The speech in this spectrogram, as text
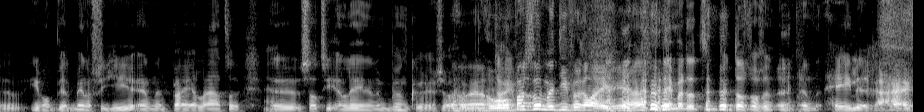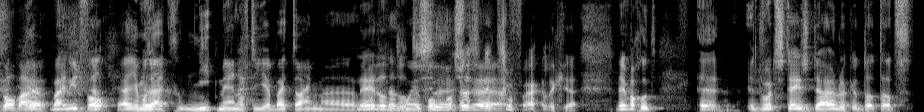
eh, iemand werd man of the year en een paar jaar later eh, zat hij alleen in een bunker en zo. Uh, hoe, Time. pas op met die vergelijking. Ja. Nee, maar dat, dat was een, een, een hele raar. Ja, dat is wel waar. Ja, maar in ieder geval. Ja, je moet eigenlijk niet man of the year bij Time eh. Nee, dat dat, moet je is, voorpassen. dat is echt gevaarlijk, ja. Nee, maar goed. eh, het wordt steeds duidelijker dat dat,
